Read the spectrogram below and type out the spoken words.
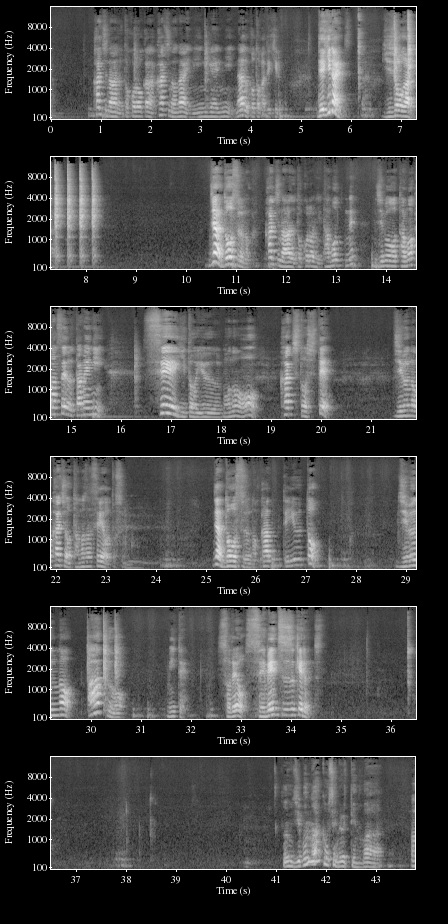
価値のあるところから価値のない人間になることができる。できないんです。偽情があるから。じゃあどうするのか？価値のあるところに保ね自分を保たせるために正義というものを価値として自分の価値を保たせようとする。じゃあどうするのかっていうと自分の悪を見てそれを責め続けるんです。その自分の悪を責めるっていうのは、うん、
